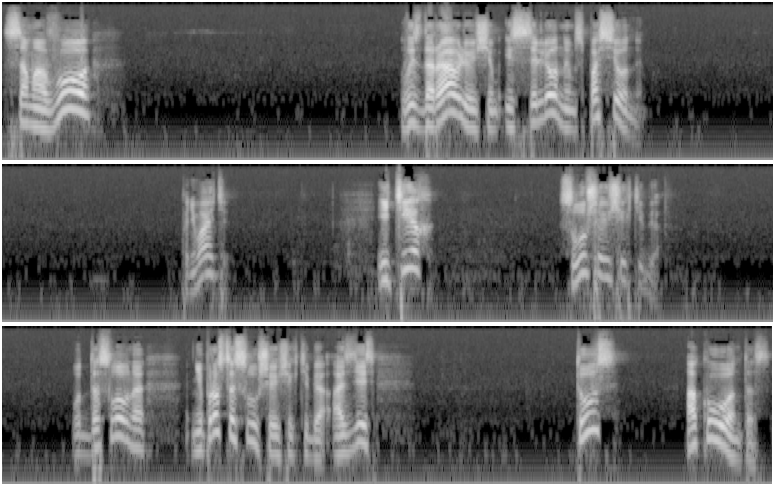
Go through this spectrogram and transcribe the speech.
самого выздоравливающим, исцеленным, спасенным. Понимаете? И тех, слушающих тебя. Вот дословно, не просто слушающих тебя, а здесь туз акуонтас,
